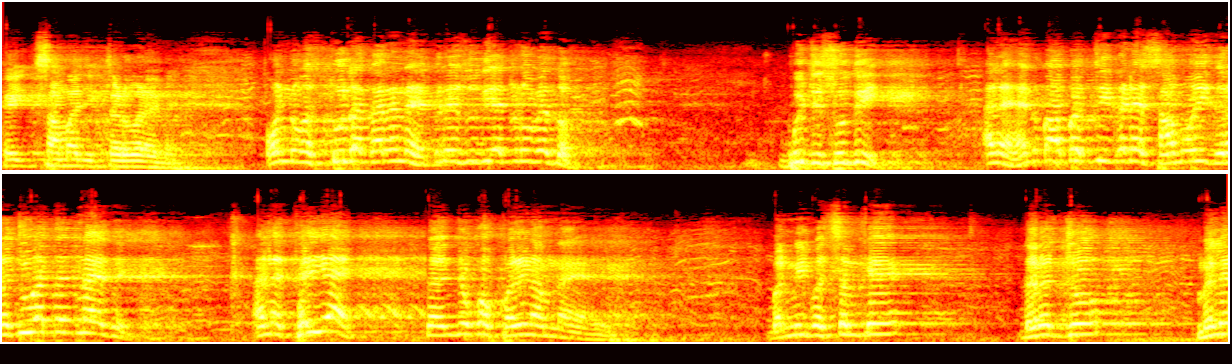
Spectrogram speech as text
કંઈક સામાજિક ચળવળ में उन वस्तु लाइ करे ने हेतिरे સુધી અચણું વેતો ભુજ સુધી અને હેન બાબતજી કડે સામૂહિક રજૂઆત જ ના થઈ. અને થઈ જાય તો એનો કોઈ પરિણામ ના આવે. બંની પસંદ કે દરજ્જો મિલે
